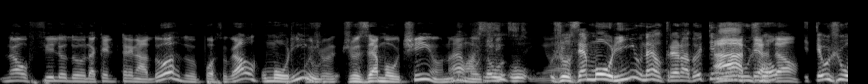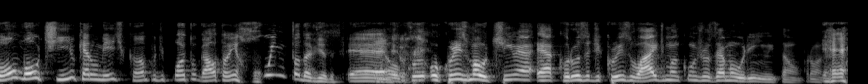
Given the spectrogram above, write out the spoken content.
não é o filho do, daquele treinador do Portugal? O O Mourinho? Jo- José Moutinho, não é? Nossa. Moutinho? O, o- o José Mourinho, né? O treinador, e tem Ah, o perdão. João. E tem o João Moutinho, que era o meio de campo de Portugal também, ruim toda a vida. É, o, o, Chris Moutinho é, é, a cruza de Chris Weidman com José Mourinho, então. Pronto. É,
